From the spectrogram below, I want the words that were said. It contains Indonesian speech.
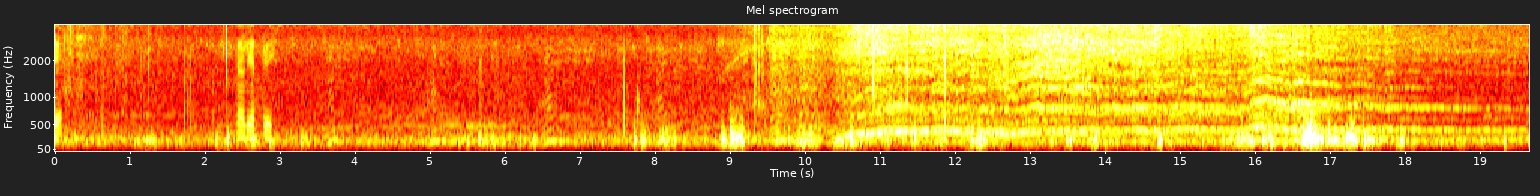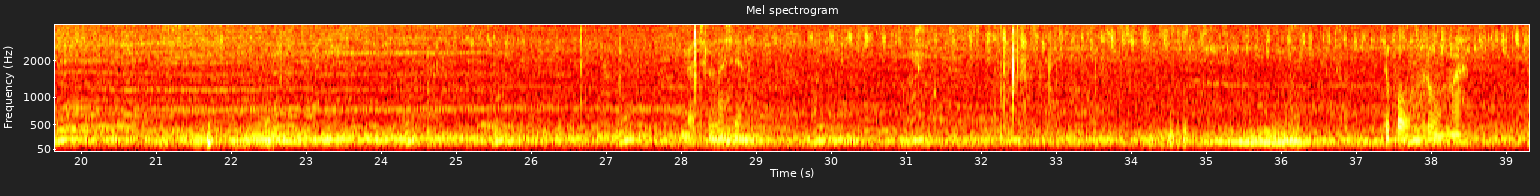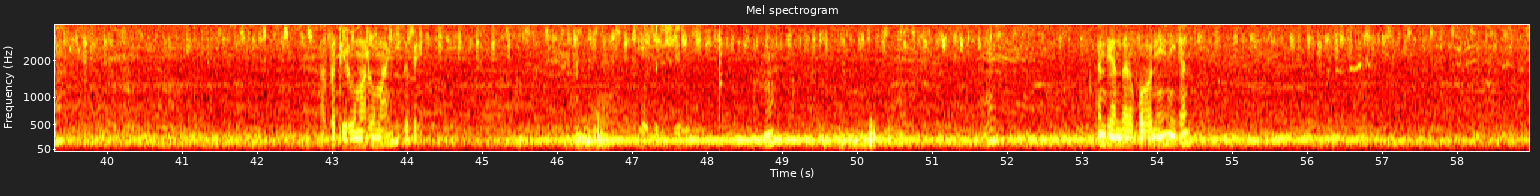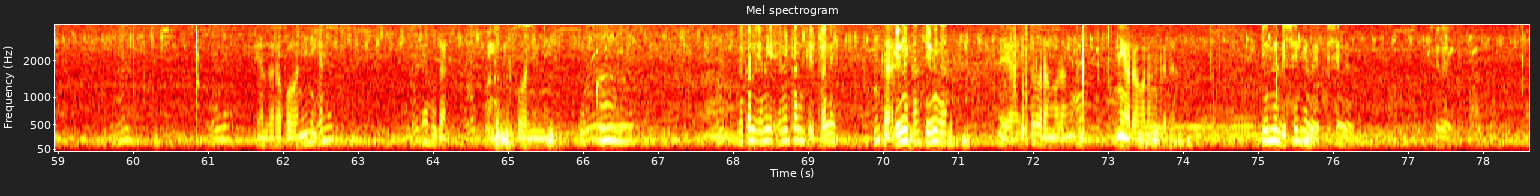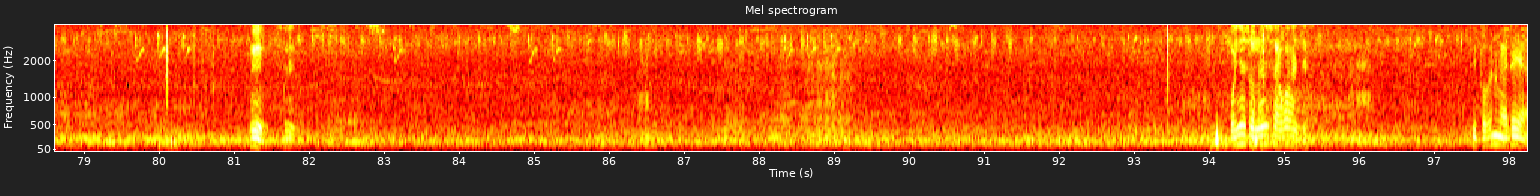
ya kita lihat deh nggak jelas ya itu po rumah. Atau di rumah-rumah itu be? Masih di sini. Hmm? kan di antara pohon ini kan? Di antara pohon ini kan? Ya bukan? Mana? Pohon ini. Bukan ini kan ini ini kan kita nih. Enggak. Ini kan sini kan? Ya itu orang-orang itu. Ini orang-orang itu tuh. Ini di sini nih di sini. Sini. Nih sini. Pokoknya sononya sawah aja di pohon nggak ada ya?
